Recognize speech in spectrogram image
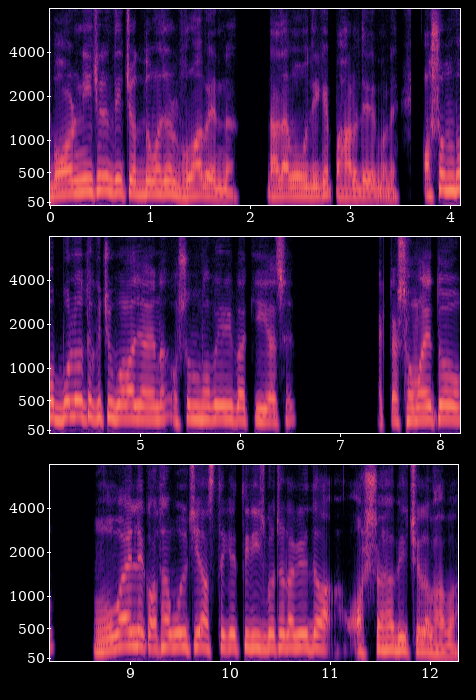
বর নিয়েছিলেন, তিনি চোদ্দ বছর ঘুমাবেন না। দাদা বৌদিকে পাহাড় দেবেন মানে অসম্ভব বলেও তো কিছু বলা যায় না। অসম্ভবেরই বা কি আছে? একটা সময় তো মোবাইলে কথা বলছি, আজ থেকে তিরিশ বছর আগে তো অস্বাভাবিক ছিল ভাবা।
